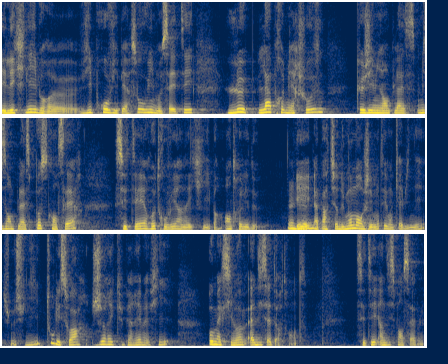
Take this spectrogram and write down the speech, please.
Et l'équilibre vie pro vie perso, oui, moi ça a été le la première chose que j'ai mis en place, mis en place post-cancer, c'était retrouver un équilibre entre les deux. Et à partir du moment où j'ai monté mon cabinet, je me suis dit, tous les soirs, je récupérais ma fille au maximum à 17h30. C'était indispensable.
